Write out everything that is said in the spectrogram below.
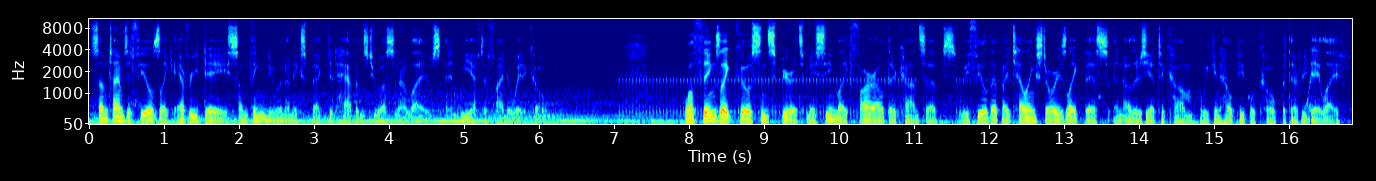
Sometimes it feels like every day something new and unexpected happens to us in our lives, and we have to find a way to cope. While things like ghosts and spirits may seem like far out there concepts, we feel that by telling stories like this and others yet to come, we can help people cope with everyday life.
